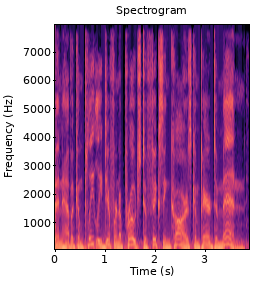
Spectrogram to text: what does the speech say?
Women have a completely different approach to fixing cars compared to men.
